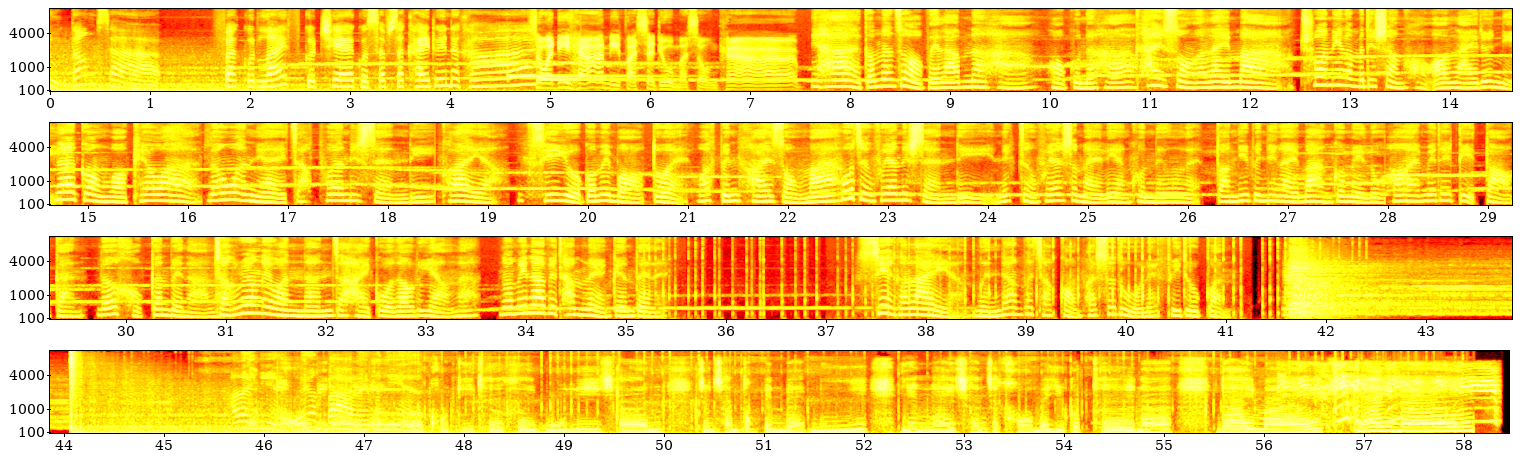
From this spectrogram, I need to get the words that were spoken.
ดุต้องสาบากกดไลค์กดแชร์กด Subscribe ด้วยนะคะ สวัสดีฮะมีพัสดุมาส่งครับนี่ค่ะกำลังจะออกไปรับนะคะ ขอบคุณนะคะใครส่งอะไรมา ช่วงนี้เราไม่ได้สั่งของออนไลน์ด้วยนี่แรกก่อนบอกแค่ว่าเรื่องวันใหญ่จากเพื่อนที่แสนดีใครอะที่อยู่ก็ไม่บอกด้วยว่าเป็นใครส่งมาพูดถึงเพื่อนที่แสนดี นึกถึงเพื่อนสมัยเรียนคนนึงเลย ตอนนี้เป็นยังไงบ้างก็ไม่รู้เพราะไม่ได้ติดต่อกันเลิกคบกันไปนานจากเรื่องในวันนั้นจะหายโกรธเราหรือยังนะเราไม่น่าไปทำแรงเกินไปเลย เสียงอะไรอะ เหมือนด้ามพระจากกล่องพัสดุเลยไปดูก่อน อะไรเนี่ยเรื่องบ้าอะไรวะเนี่ย คนที่เธอเคยบูลลี่ฉัน จนฉันต้องเป็นแบบนี้ ยังไงฉันจะขอมาอยู่กับเธอนะ ได้ไหม ได้ไหม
